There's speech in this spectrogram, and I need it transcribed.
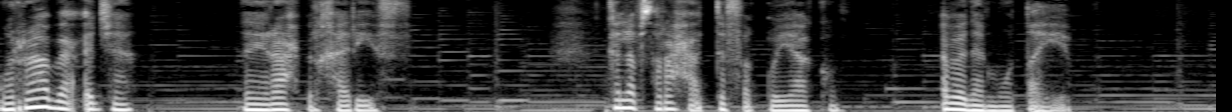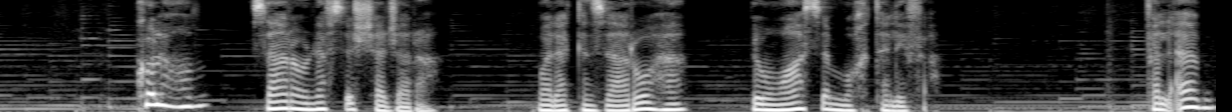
والرابع إجا اللي راح بالخريف. قال بصراحة أتفق وياكم. أبدا مو طيب. كلهم زاروا نفس الشجرة ولكن زاروها بمواسم مختلفة. فالأب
